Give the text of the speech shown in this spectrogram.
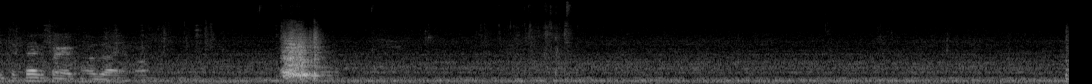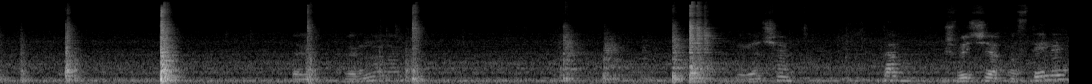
І тепер перекладаємо. Перевернули. Гаряче. Так, швидше остине.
